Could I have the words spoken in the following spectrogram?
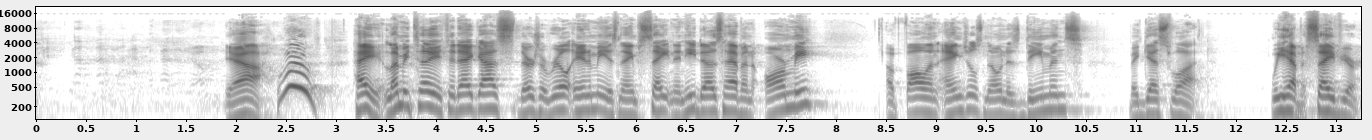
Yeah, woo! Hey, let me tell you today, guys, there's a real enemy. His name's Satan, and he does have an army of fallen angels known as demons. But guess what? We have a Savior.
